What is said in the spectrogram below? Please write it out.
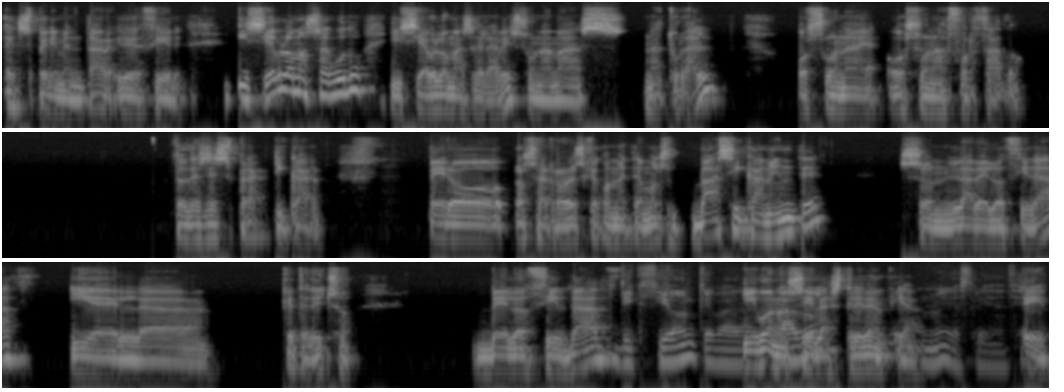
experimentar y decir, ¿y si hablo más agudo? ¿Y si hablo más grave? ¿Suena más natural o suena, o suena forzado? Entonces es practicar. Pero los errores que cometemos básicamente son la velocidad y el... Eh, ¿Qué te he dicho? Velocidad. Dicción que va... Y bueno, sí, la estridencia. Y estridencia. Sí.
